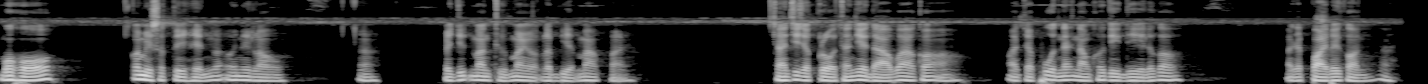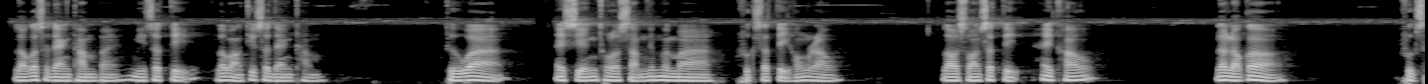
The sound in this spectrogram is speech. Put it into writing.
โมโหก็มีสติเห็นว่าเอ้ยนี่เรา ไปยึดมั่นถือมั่นกับระเบียบมากไปแทนที่จะโกรธแทนที่จะด่าว่าก็อาจจะพูดแนะนำเขาดีๆ แล้วก็อาจจะปล่อยไปก่อน เราก็แสดงธรรมไป มีสติระหว่างที่แสดงธรรม ถือว่าไอเสียงโทรศัพท์นี่มันมาฝึกสติของเรา เราสอนสติให้เขา แล้วเราก็ฝึกส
